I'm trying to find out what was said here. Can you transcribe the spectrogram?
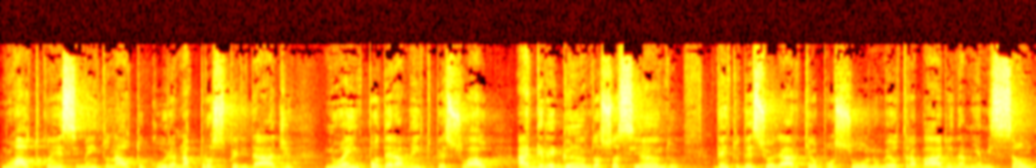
no autoconhecimento, na autocura, na prosperidade, no empoderamento pessoal, agregando, associando dentro desse olhar que eu possuo no meu trabalho e na minha missão,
